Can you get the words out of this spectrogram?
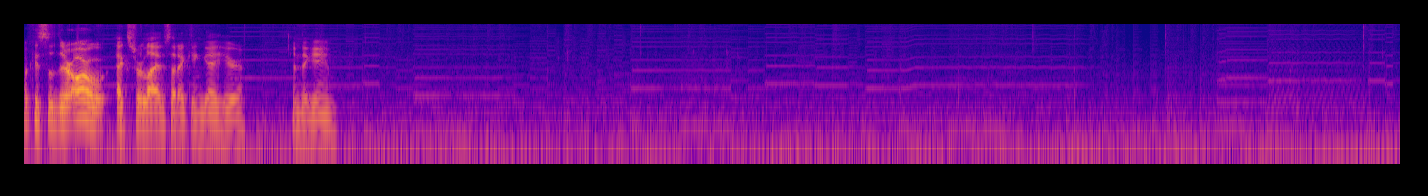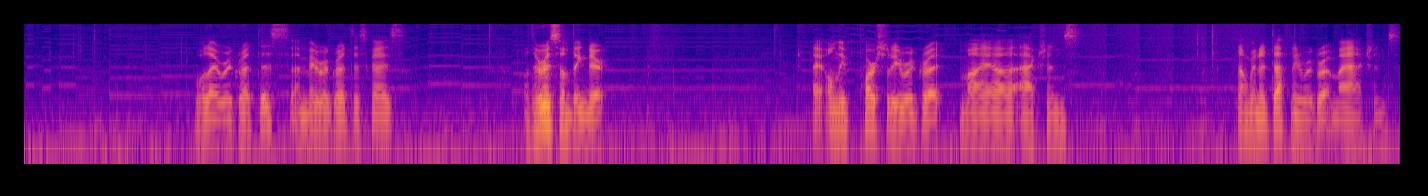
Okay, so there are extra lives that I can get here in the game. Will I regret this? I may regret this, guys. Oh, there is something there. I only partially regret my uh, actions. I'm gonna definitely regret my actions.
